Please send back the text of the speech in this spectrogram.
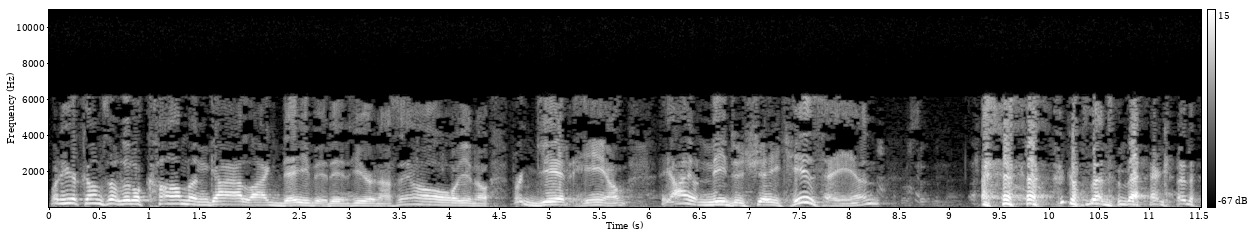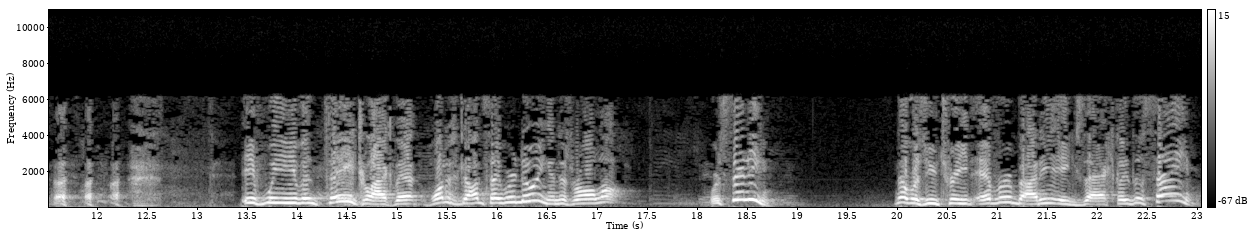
But here comes a little common guy like David in here, and I say, oh, you know, forget him. I don't need to shake his hand. Go sit the back. if we even think like that, what does God say we're doing in this raw law? We're sinning. In other words, you treat everybody exactly the same.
